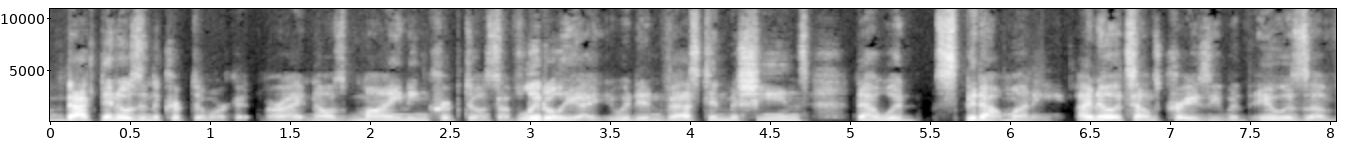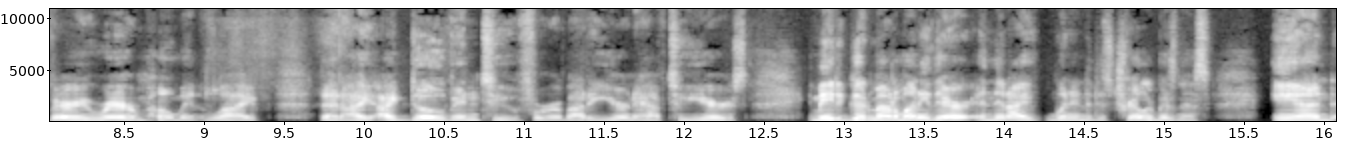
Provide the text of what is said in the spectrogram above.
back then it was in the crypto market, all right? And I was mining crypto and stuff. Literally, I would invest in machines that would spit out money. I know it sounds crazy, but it was a very rare moment in life that I, I dove into for about a year and a half, two years. It made a good amount of money there. And then I went into this trailer business and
